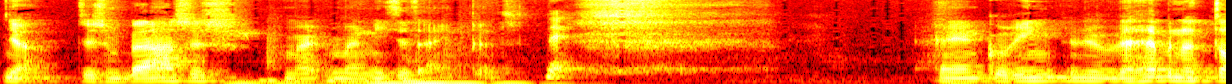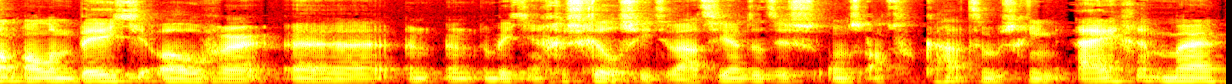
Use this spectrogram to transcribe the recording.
Ja, het is een basis, maar, maar niet het eindpunt. Nee. En Corine, we hebben het dan al een beetje over een, een, een beetje een geschilsituatie. Hè? Dat is ons advocaten misschien eigen. Maar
